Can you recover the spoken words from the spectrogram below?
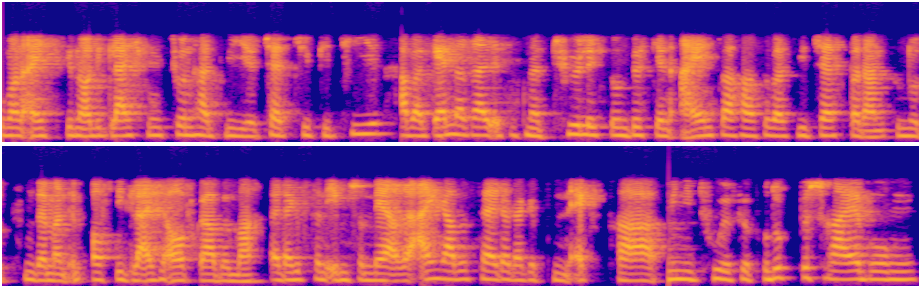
wo man eigentlich genau die gleiche Funktion hat wie ChatGPT. Aber generell ist es natürlich so ein bisschen einfacher, sowas wie Jasper dann zu nutzen, wenn man auf die gleiche Aufgabe macht. Weil da gibt es dann eben schon mehrere Eingabefelder, da gibt es ein extra Mini-Tool für Produktbeschreibungen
